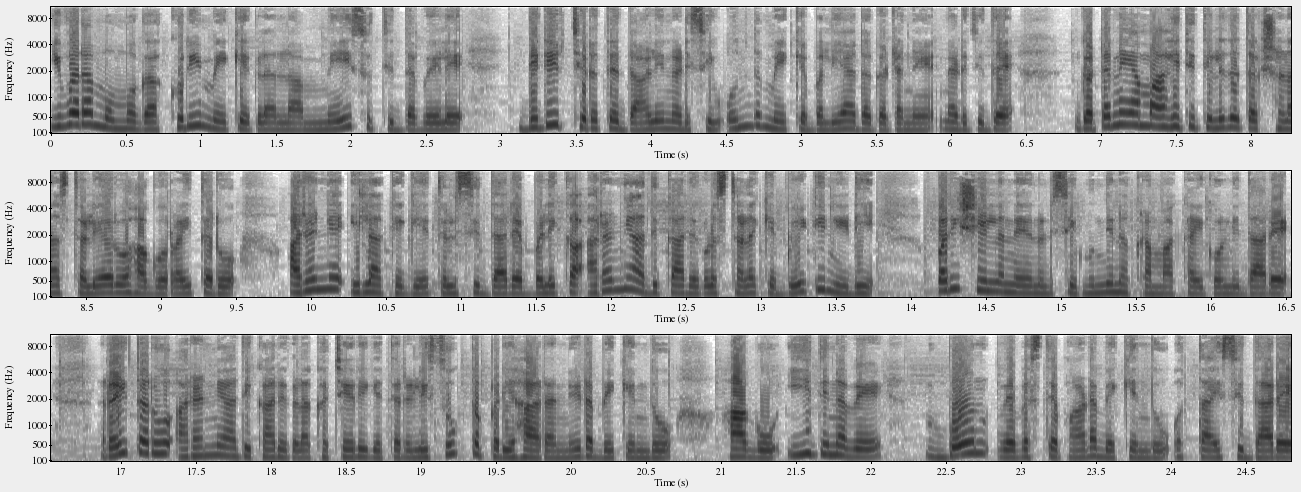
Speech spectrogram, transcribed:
ಇವರ ಮೊಮ್ಮಗ ಕುರಿ ಮೇಕೆಗಳನ್ನು ಮೇಯಿಸುತ್ತಿದ್ದ ವೇಳೆ ದಿಢೀರ್ ಚಿರತೆ ದಾಳಿ ನಡೆಸಿ ಒಂದು ಮೇಕೆ ಬಲಿಯಾದ ಘಟನೆ ನಡೆದಿದೆ. ಘಟನೆಯ ಮಾಹಿತಿ ತಿಳಿದ ತಕ್ಷಣ ಸ್ಥಳೀಯರು ಹಾಗೂ ರೈತರು ಅರಣ್ಯ ಇಲಾಖೆಗೆ ತಿಳಿಸಿದ್ದಾರೆ. ಬಳಿಕ ಅರಣ್ಯ ಅಧಿಕಾರಿಗಳು ಸ್ಥಳಕ್ಕೆ ಭೇಟಿ ನೀಡಿ ಪರಿಶೀಲನೆ ನಡೆಸಿ ಮುಂದಿನ ಕ್ರಮ ಕೈಗೊಂಡಿದ್ದಾರೆ. ರೈತರು ಅರಣ್ಯಾಧಿಕಾರಿಗಳ ಕಚೇರಿಗೆ ತೆರಳಿ ಸೂಕ್ತ ಪರಿಹಾರ ನೀಡಬೇಕೆಂದು ಹಾಗೂ ಈ ದಿನವೇ ಬೋನ್ ವ್ಯವಸ್ಥೆ ಮಾಡಬೇಕೆಂದು ಒತ್ತಾಯಿಸಿದ್ದಾರೆ.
